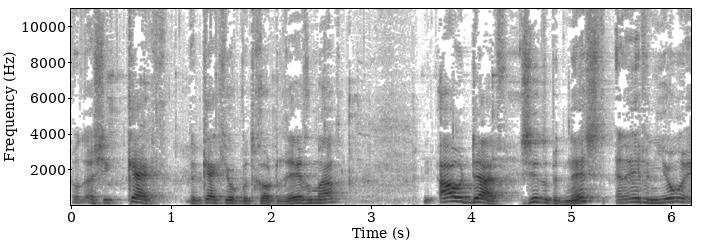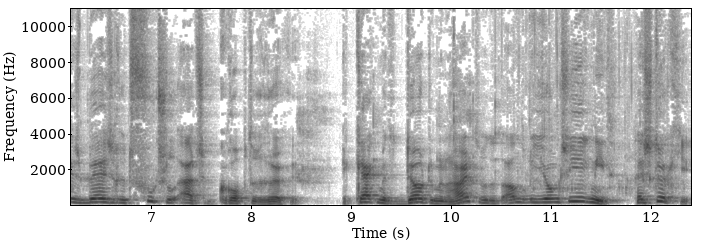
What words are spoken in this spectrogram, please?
want als je kijkt, dan kijk je ook met grote regelmaat. Die oude duif zit op het nest en een van de jongen is bezig het voedsel uit zijn krop te rukken. Ik kijk met de dood in mijn hart, want het andere jong zie ik niet. Geen stukje.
